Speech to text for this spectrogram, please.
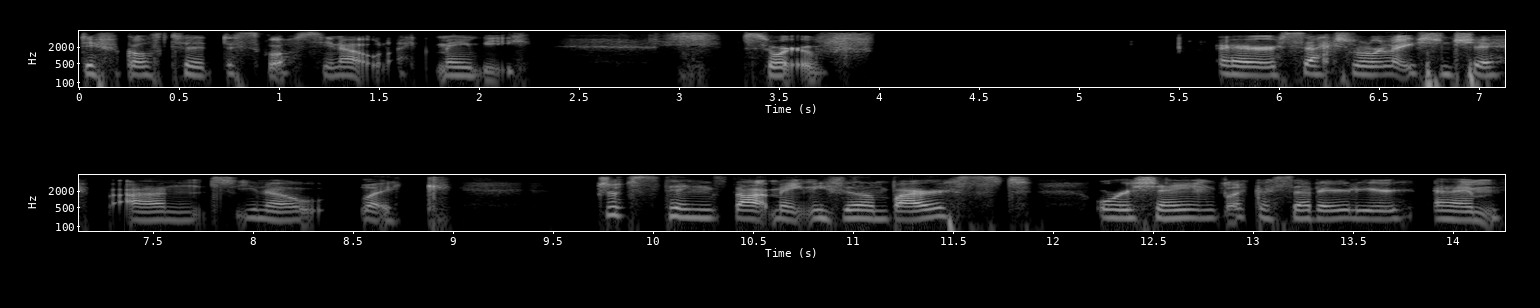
difficult to discuss, you know, like maybe sort of our sexual relationship and, you know, like just things that make me feel embarrassed or ashamed, like I said earlier. Um,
